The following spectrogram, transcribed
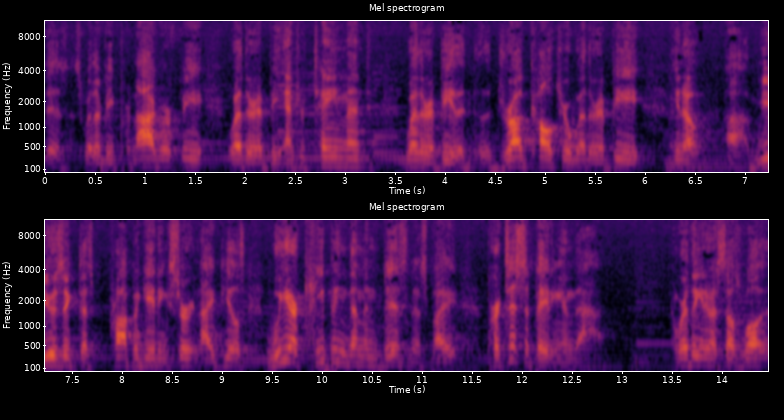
business, whether it be pornography, whether it be entertainment, whether it be the, the drug culture, whether it be, you know, uh, music that's propagating certain ideals. We are keeping them in business by participating in that. And we're thinking to ourselves, well,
